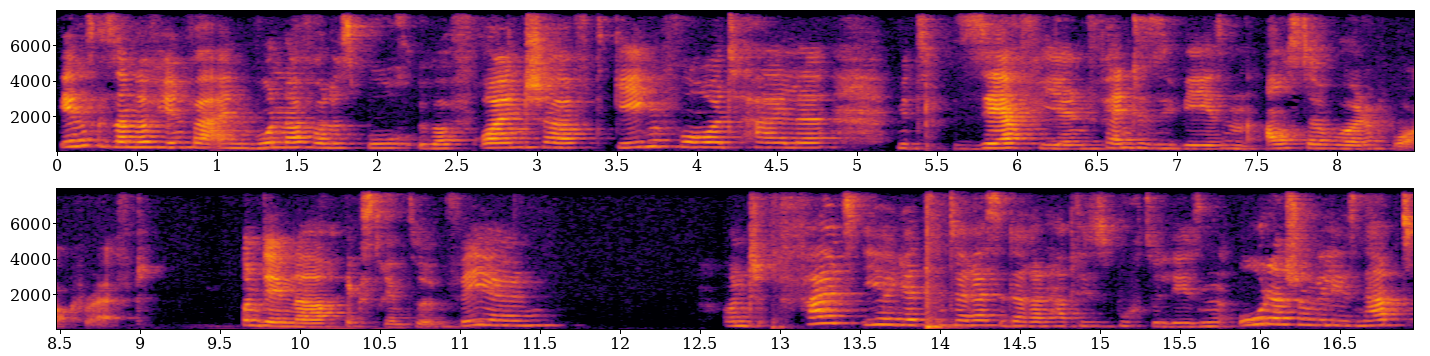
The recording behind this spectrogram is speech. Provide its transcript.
Insgesamt auf jeden Fall ein wundervolles Buch über Freundschaft, gegen Vorurteile mit sehr vielen Fantasy-Wesen aus der World of Warcraft. Und demnach extrem zu empfehlen. Und falls ihr jetzt Interesse daran habt, dieses Buch zu lesen oder schon gelesen habt,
